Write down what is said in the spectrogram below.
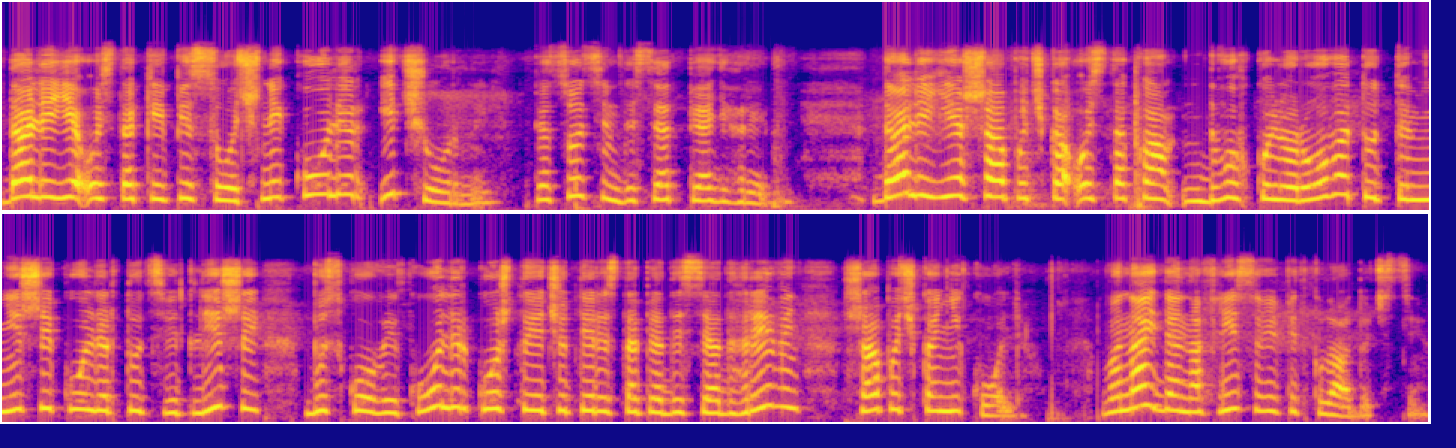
Далі є ось такий пісочний колір і чорний. 575 гривень. Далі є шапочка ось така двохкольорова. Тут темніший колір, тут світліший, бусковий колір. Коштує 450 гривень. Шапочка Ніколь. Вона йде на флісовій підкладочці.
